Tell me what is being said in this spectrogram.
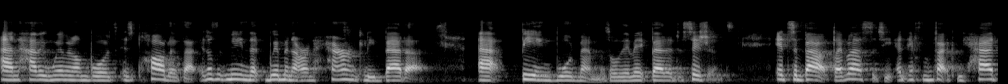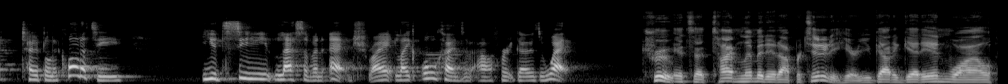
And having women on boards is part of that. It doesn't mean that women are inherently better at being board members or they make better decisions. It's about diversity. And if, in fact, we had total equality, you'd see less of an edge, right? Like all kinds of alpha, it goes away. True. It's a time limited opportunity here. You've got to get in while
